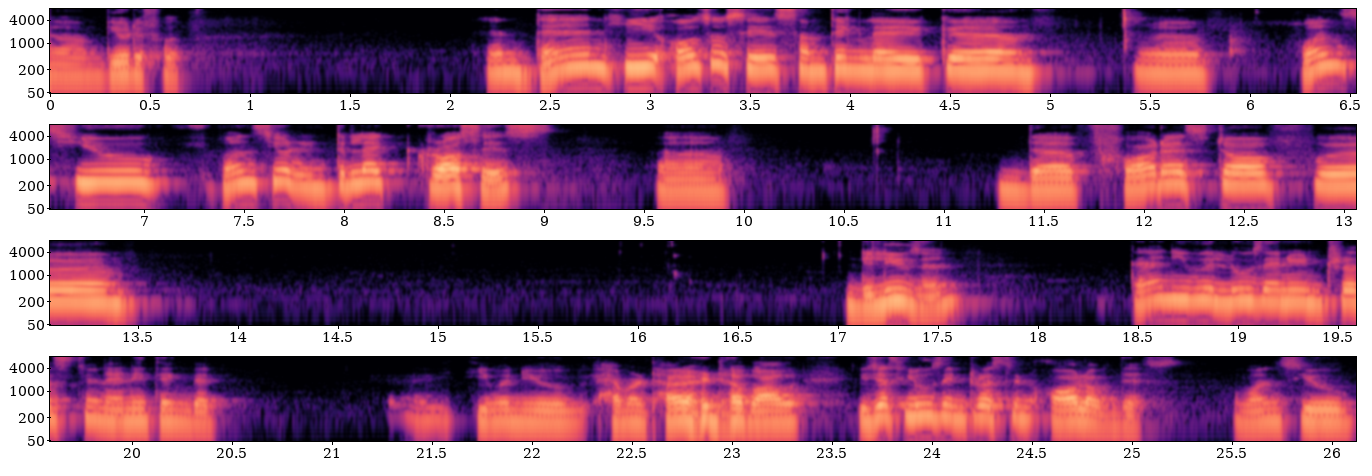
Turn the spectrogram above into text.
Uh, beautiful. And then he also says something like uh, uh, once you once your intellect crosses uh, the forest of uh, delusion, then you will lose any interest in anything that uh, even you haven't heard about. You just lose interest in all of this once you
